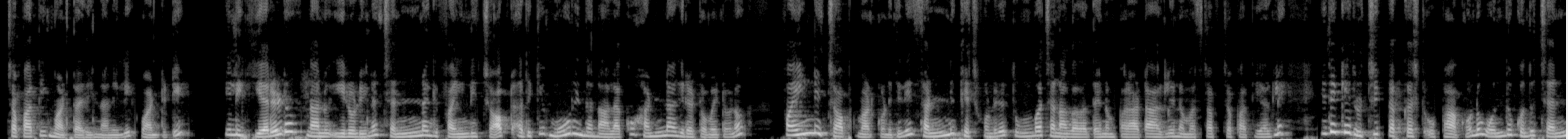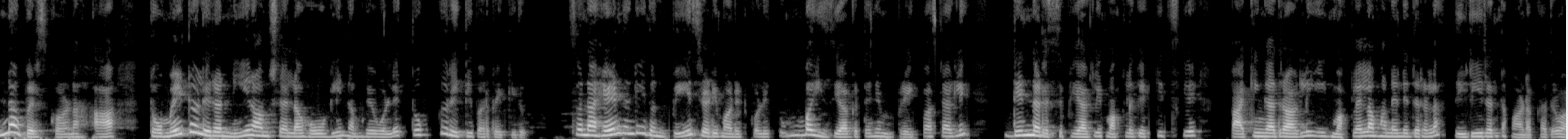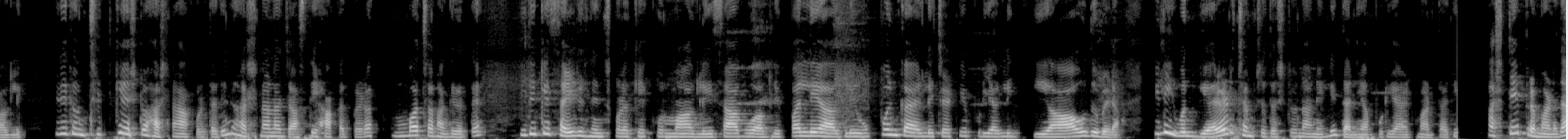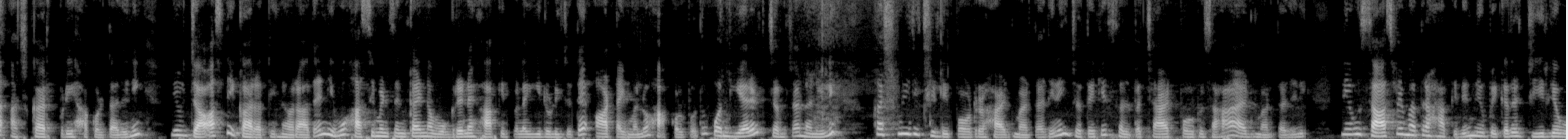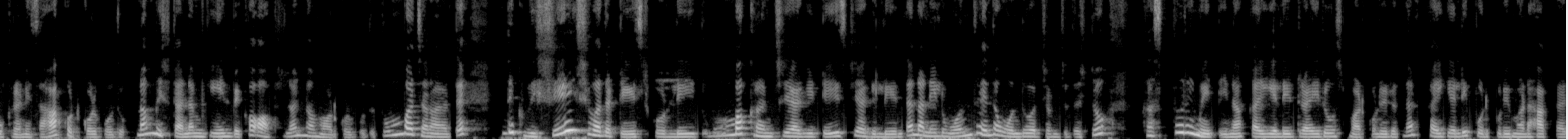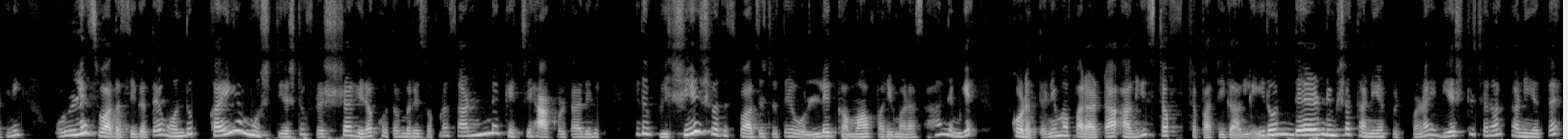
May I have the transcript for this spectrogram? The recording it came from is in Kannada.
ಚಪಾತಿ ಮಾಡ್ತಾಯಿದ್ದೀನಿ ನಾನಿಲ್ಲಿ ಕ್ವಾಂಟಿಟಿ ಇಲ್ಲಿ ಎರಡು ನಾನು ಈರುಳ್ಳಿನ ಚೆನ್ನಾಗಿ ಫೈನ್ಲಿ ಚಾಪ್ಡ್ ಅದಕ್ಕೆ ಮೂರಿಂದ ನಾಲ್ಕು ಹಣ್ಣಾಗಿರೋ ಟೊಮೆಟೊನು ಫೈನ್ಲಿ ಚಾಪ್ಡ್ ಮಾಡ್ಕೊಂಡಿದ್ದೀನಿ. ಸಣ್ಣಕ್ಕೆ ಹೆಚ್ಕೊಂಡಿದ್ರೆ ತುಂಬ ಚೆನ್ನಾಗಾಗುತ್ತೆ. ನಮ್ಮ ಪರಾಟ ಆಗಲಿ, ನಮ್ಮ ಸ್ಟಫ್ ಚಪಾತಿ ಆಗಲಿ. ಇದಕ್ಕೆ ರುಚಿಗೆ ತಕ್ಕಷ್ಟು ಉಪ್ಪು ಹಾಕ್ಕೊಂಡು ಒಂದಕ್ಕೊಂದು ಚೆನ್ನಾಗಿ ಬೆರೆಸ್ಕೊಳ್ಳೋಣ. ಆ ಟೊಮೆಟೊಲಿರೋ ನೀರಾಂಶ ಎಲ್ಲ ಹೋಗಿ ನಮಗೆ ಒಳ್ಳೆ ತೊಕ್ಕು ರೀತಿ ಬರಬೇಕಿದು. ಸೊ ನಾನು ಹೇಳ್ದಂಗೆ ಇದೊಂದು ಬೇಸ್ ರೆಡಿ ಮಾಡಿಟ್ಕೊಳ್ಳಿ. ತುಂಬ ಈಸಿ ಆಗುತ್ತೆ. ನಿಮ್ಮ ಬ್ರೇಕ್ಫಾಸ್ಟ್ ಆಗಲಿ ಡಿನ್ನರ್ ರೆಸಿಪಿ ಆಗಲಿ ಮಕ್ಕಳಿಗೆ ಕಿಡ್ಸ್ಗೆ ಪ್ಯಾಕಿಂಗ್ ಆದರೂ ಆಗಲಿ, ಈಗ ಮಕ್ಕಳೆಲ್ಲ ಮನೇಲಿದ್ದಾರಲ್ಲ ದಿಢೀರಂತ ಮಾಡೋಕ್ಕಾದರೂ ಆಗಲಿ. ಇದಕ್ಕೆ ಒಂದು ಚಿಟಿಕೆಯಷ್ಟು ಅರ್ಶಿನ ಹಾಕ್ಕೊಳ್ತಾ ಇದ್ದೀನಿ. ಅರ್ಶಿನ ಜಾಸ್ತಿ ಹಾಕೋದು ಬೇಡ, ತುಂಬ ಚೆನ್ನಾಗಿರುತ್ತೆ. ಇದಕ್ಕೆ ಸೈಡಿಗೆ ನೆಂಚ್ಕೊಳ್ಳೋಕ್ಕೆ ಕುರ್ಮ ಆಗಲಿ, ಸಾಗು ಆಗಲಿ, ಪಲ್ಯ ಆಗಲಿ, ಉಪ್ಪಿನಕಾಯಿ ಆಗಲಿ, ಚಟ್ನಿ ಪುಡಿ ಆಗಲಿ ಯಾವುದು ಬೇಡ. ಇಲ್ಲಿ ಒಂದು ಎರಡು ಚಮಚದಷ್ಟು ನಾನಿಲ್ಲಿ ಧನಿಯಾ ಪುಡಿ ಆ್ಯಡ್ ಮಾಡ್ತಾಯಿದ್ದೀನಿ ಅಷ್ಟೇ ಪ್ರಮಾಣದ ಅಚ್ಕಾರದ ಪುಡಿ ಹಾಕ್ಕೊಳ್ತಾ ಇದ್ದೀನಿ. ನೀವು ಜಾಸ್ತಿ ಖಾರ ತಿನ್ನೋರಾದರೆ ನೀವು ಹಸಿಮೆಣಸಿನ್ಕಾಯಿ ನಾವು ಒಗ್ಗರಣೆಗೆ ಹಾಕಿದ್ವಲ್ಲ ಈರುಳ್ಳಿ ಜೊತೆ ಆ ಟೈಮಲ್ಲೂ ಹಾಕ್ಕೊಳ್ಬೋದು ಒಂದು ಎರಡು ಚಮಚ ನಾನಿಲ್ಲಿ ಕಾಶ್ಮೀರಿ ಚಿಲ್ಲಿ ಪೌಡ್ರ್ ಆ್ಯಡ್ ಮಾಡ್ತಾಯಿದ್ದೀನಿ ಜೊತೆಗೆ ಸ್ವಲ್ಪ ಚಾಟ್ ಪೌಡ್ರು ಸಹ ಆ್ಯಡ್ ಮಾಡ್ತಾಯಿದ್ದೀನಿ ನೀವು ಸಾಸಿವೆ ಮಾತ್ರ ಹಾಕಿದ್ದೀನಿ ನೀವು ಬೇಕಾದರೆ ಜೀರಿಗೆ, ಒಗ್ಗರಣೆ ಸಹ ಕೊಟ್ಕೊಳ್ಬೋದು. ನಮ್ಮ ಇಷ್ಟ, ನಮ್ಗೆ ಏನು ಬೇಕೋ ಆಪ್ಷನಲ್ ನಾವು ಮಾಡ್ಕೊಳ್ಬೋದು. ತುಂಬ ಚೆನ್ನಾಗಿರುತ್ತೆ. ಇದಕ್ಕೆ ವಿಶೇಷವಾದ ಟೇಸ್ಟ್ ಕೊಡಲಿ, ತುಂಬ ಕ್ರಂಚಿಯಾಗಿ ಟೇಸ್ಟಿಯಾಗಿರಲಿ ಅಂತ ನಾನಿಲ್ಲಿ ಒಂದರಿಂದ ಒಂದೂವರೆ ಚಮಚದಷ್ಟು ಕಸ್ತೂರಿ ಮೇಥಿನ ಕೈಯಲ್ಲಿ ಡ್ರೈ ರೋಸ್ಟ್ ಮಾಡ್ಕೊಂಡಿರೋದನ್ನ ಕೈಯಲ್ಲಿ ಪುಡಿ ಪುಡಿ ಮಾಡಿ ಹಾಕ್ತಾಯಿದ್ದೀನಿ ಒಳ್ಳೆ ಸ್ವಾದ ಸಿಗುತ್ತೆ. ಒಂದು ಕೈ ಮುಷ್ಟಿಯಷ್ಟು ಫ್ರೆಶ್ ಆಗಿರೋ ಕೊತ್ತಂಬರಿ ಸೊಪ್ಪನ್ನ ಸಣ್ಣ ಕೆಚ್ಚಿ ಹಾಕ್ಕೊಳ್ತಾ ಇದ್ದೀನಿ. ಇದು ವಿಶೇಷವಾದ ಸ್ವಾದ ಜೊತೆ ಒಳ್ಳೆ ಘಮ, ಪರಿಮಳ ಸಹ ನಿಮಗೆ ಕೊಡುತ್ತೆ. ನಿಮ್ಮ ಪರಾಟ ಆಗಲಿ ಸ್ಟಫ್ ಚಪಾತಿಗಾಗಲಿ, ಇದೊಂದೆರಡು ನಿಮಿಷ ತಣಿಯಕ್ಕೆ ಬಿಟ್ಕೊಳ್ಳೋಣ ಇದು ಎಷ್ಟು ಚೆನ್ನಾಗಿ ತಣಿಯುತ್ತೆ?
